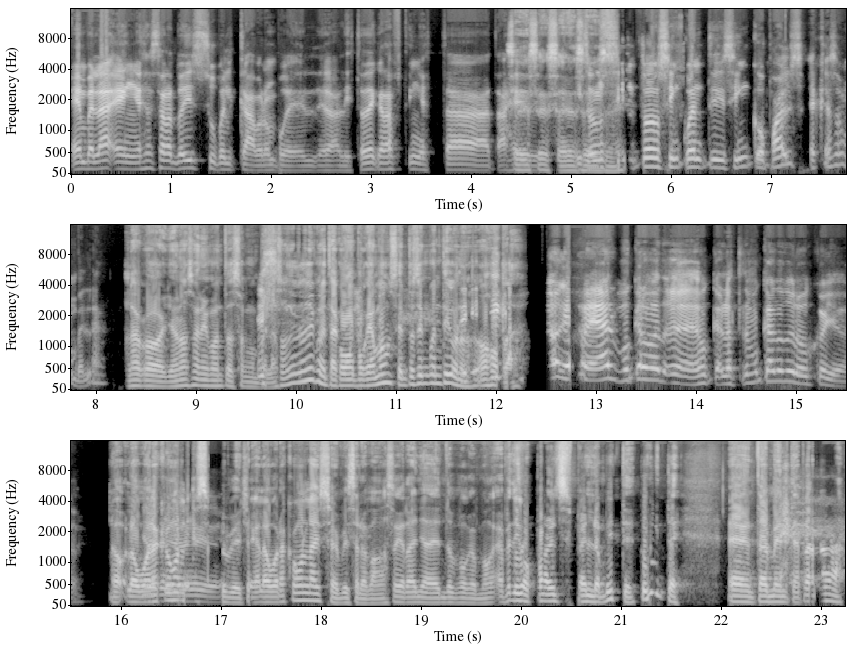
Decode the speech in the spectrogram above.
En verdad, en esa sala estoy súper cabrón, porque la lista de crafting está, Sí, sí, sí, y son sí. 155 pals, es que son, ¿verdad? Loco, yo no sé ni cuántos son, ¿verdad? Son 150, como Pokémon, 151. Sí. Ojo, pa. No, que es real, búscalo, eh, busca- lo estoy buscando, tú lo busco yo. Lo, lo bueno es que es un live service, checa, lo bueno es que es un live service, se lo van a seguir añadiendo Pokémon. Eh, digo, Pulse, perdón, ¿viste? ¿Tú viste? Eventualmente, pero nada,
